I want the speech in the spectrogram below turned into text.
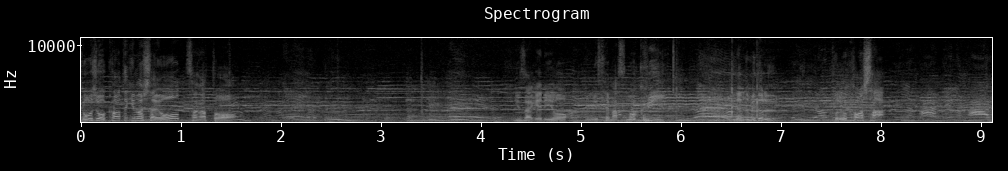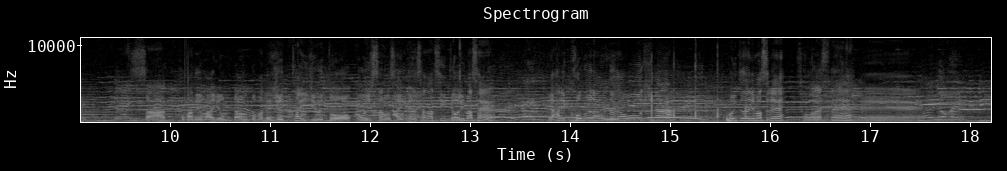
表情変わってきましたよ。サガット膝蹴りを見せますノックリー左のミドル。これをかわした。さあここまでは4ラウンドまで10対10と大石さんの採点差がついておりません。やはりこのラウンドが大きなポイントになりますね。そうですね、えー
